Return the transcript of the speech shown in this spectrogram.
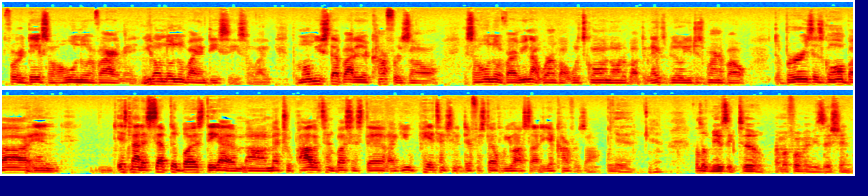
for a day. It's a whole new environment. You mm-hmm. don't know nobody in DC, so like the moment you step out of your comfort zone, it's a whole new environment. You're not worrying about what's going on about the next bill. You're just worrying about the birds that's going by mm-hmm. and it's not a SEPTA bus. They got a um, metropolitan bus instead. Like you pay attention to different stuff when you're outside of your comfort zone. Yeah. Yeah. I love music too. I'm a former musician.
